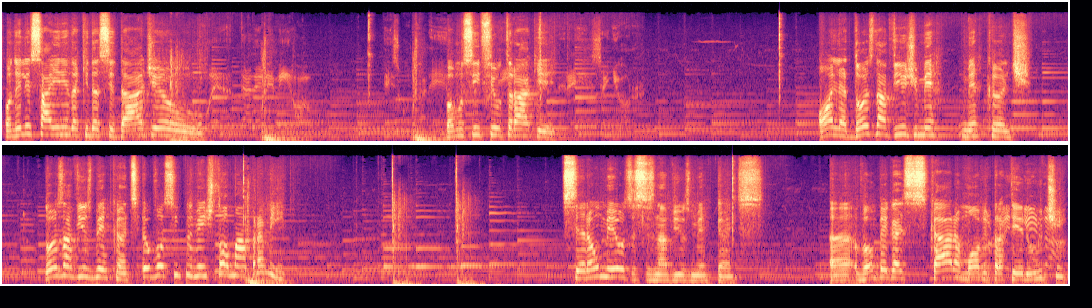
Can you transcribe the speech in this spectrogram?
Quando eles saírem daqui da cidade, eu... Vamos se infiltrar aqui. Olha, dois navios de mer mercante. Dois navios mercantes. Eu vou simplesmente tomar pra mim. Serão meus esses navios mercantes. Ah, vamos pegar esses caras, move pra marcha.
